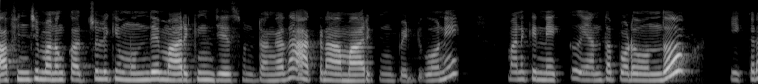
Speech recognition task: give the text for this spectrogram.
హాఫ్ ఇంచ్ మనం ఖర్చులకి ముందే మార్కింగ్ చేసి ఉంటాం కదా అక్కడ ఆ మార్కింగ్ పెట్టుకొని మనకి నెక్ ఎంత పొడవు ఉందో ఇక్కడ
